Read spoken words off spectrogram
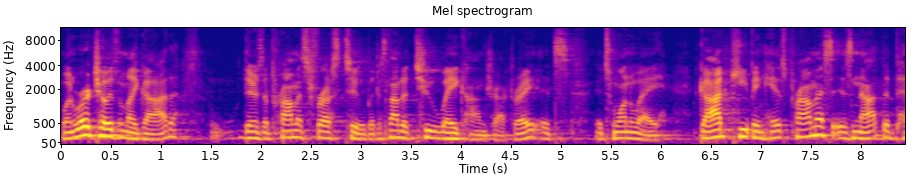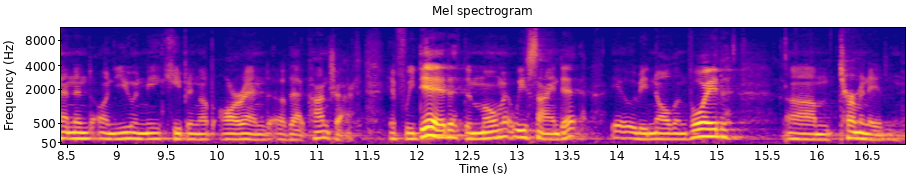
When we're chosen by God, there's a promise for us too, but it's not a two way contract, right? It's, it's one way. God keeping his promise is not dependent on you and me keeping up our end of that contract. If we did, the moment we signed it, it would be null and void, um, terminated.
